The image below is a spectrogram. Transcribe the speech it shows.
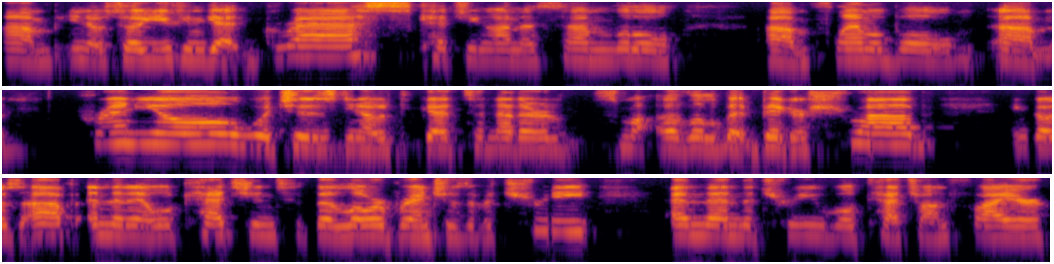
um, you know, so you can get grass catching on a, some little um, flammable um, perennial, which is, you know, gets another small, a little bit bigger shrub and goes up and then it will catch into the lower branches of a tree and then the tree will catch on fire.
